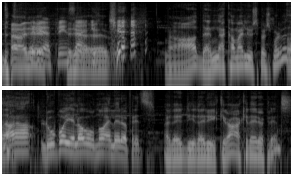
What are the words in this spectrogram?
Eh, Rødprins er ikke Ja, den er- kan være lurespørsmål, vet du. Ja, ja. Lobo, Yellow Ono eller Rødprins? Er det de der ryker av? Er ikke det rødprins?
